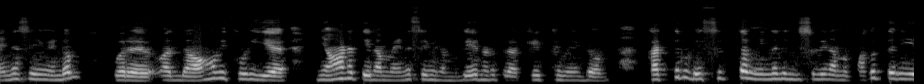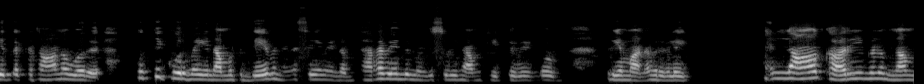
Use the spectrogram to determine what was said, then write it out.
என்ன செய்ய வேண்டும்? ஒரு அந்த ஆவிக்குரிய ஞானத்தை நம்ம என்ன செய்ய வேண்டும்? தேவனிடத்துல கேட்க வேண்டும். கத்தருடைய சித்தம் என்னதுன்னு சொல்லி நம்ம பகுத்தறியத்தக்கதான ஒரு புத்தி கூர்மையை நமக்கு தேவன் என்ன செய்ய வேண்டும்? தர வேண்டும் என்று சொல்லி நாம் கேட்க வேண்டும். பிரியமானவர்களை எல்லா காரியங்களும் நாம்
